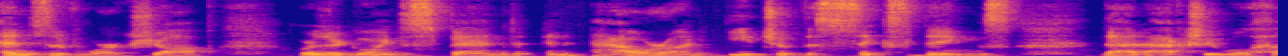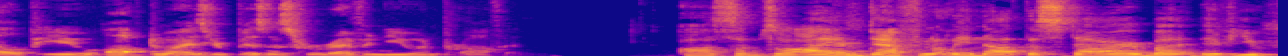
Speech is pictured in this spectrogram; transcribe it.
intensive workshop where they're going to spend an hour on each of the six things that actually will help you optimize your business for revenue and profit. Awesome. So I am definitely not the star, but if you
